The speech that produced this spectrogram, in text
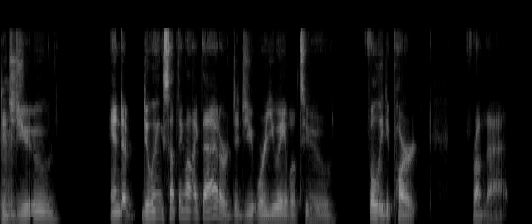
Did mm. you end up doing something like that? Or did you were you able to fully depart from that?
